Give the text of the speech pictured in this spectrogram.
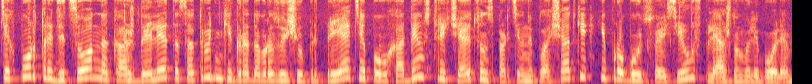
тех пор традиционно каждое лето сотрудники градообразующего предприятия по выходным встречаются на спортивной площадке и пробуют свои силы в пляжном волейболе.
